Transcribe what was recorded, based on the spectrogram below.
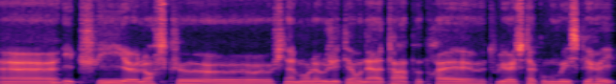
Euh, mmh. Et puis, lorsque finalement là où j'étais, on a atteint à peu près tous les résultats qu'on pouvait espérer,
